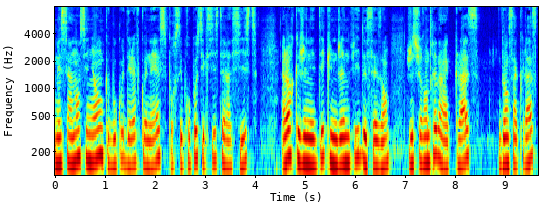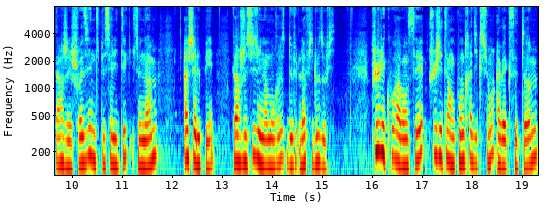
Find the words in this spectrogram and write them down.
mais c'est un enseignant que beaucoup d'élèves connaissent pour ses propos sexistes et racistes. Alors que je n'étais qu'une jeune fille de 16 ans, je suis rentrée dans la classe, dans sa classe car j'ai choisi une spécialité qui se nomme HLP, car je suis une amoureuse de la philosophie. Plus les cours avançaient, plus j'étais en contradiction avec cet homme,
